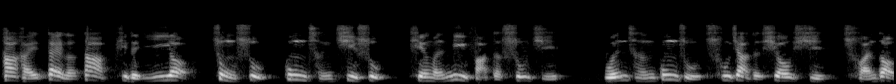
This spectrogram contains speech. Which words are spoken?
他还带了大批的医药。种树、工程技术、天文历法的书籍，文成公主出嫁的消息传到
